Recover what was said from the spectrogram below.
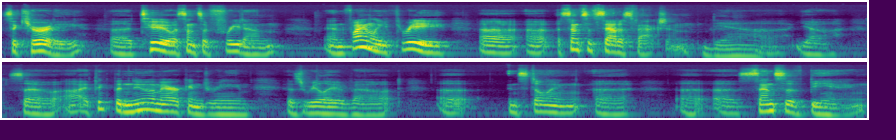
security, uh, two, a sense of freedom, and finally, three, uh, uh a sense of satisfaction. Yeah. Uh, yeah. So I think the new American dream is really about uh, instilling a, a, a, sense of being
